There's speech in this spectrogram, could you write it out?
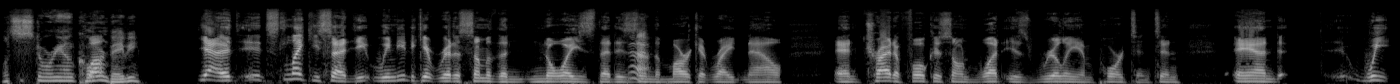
What's the story on corn, Well, baby? Yeah, it, it's like you said. You, we need to get rid of some of the noise that is Yeah. in the market right now, and try to focus on what is really important. And and we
